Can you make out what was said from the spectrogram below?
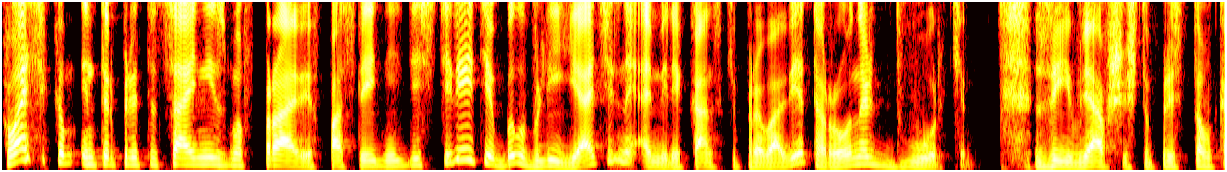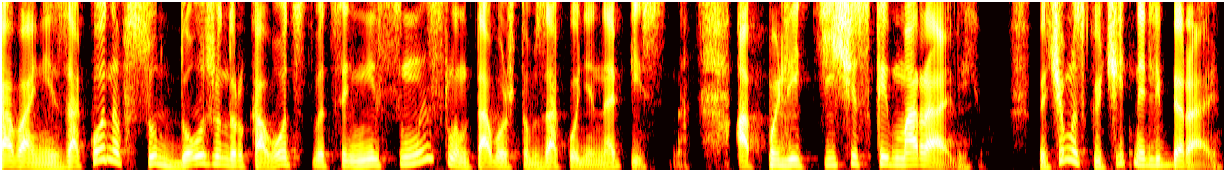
Классиком интерпретационизма в праве в последние десятилетия был влиятельный американский правовед Рональд Дворкин, заявлявший, что при столковании законов суд должен руководствоваться не смыслом того, что в законе написано, а политической моралью, причем исключительно либеральной.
